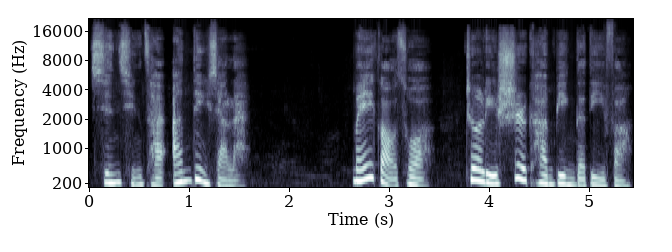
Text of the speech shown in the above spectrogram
心情才安定下来。没搞错，这里是看病的地方。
